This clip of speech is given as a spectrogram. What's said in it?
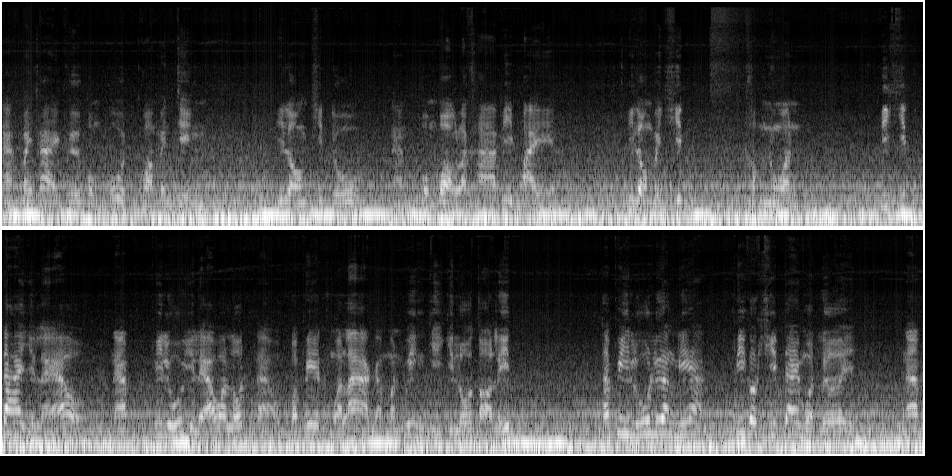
นะไม่ใช่คือผมพูดความเป็นจริงพี่ลองคิดดูนะผมบอกราคาพี่ไปพี่ลองไปคิดคำนวณ พี่คิดได้อยู่แล้ว นะครับพี่รู้อยู่แล้วว่ารถน่ะประเภทหัวลากอะมันวิ่งกี่กิโลต่อลิตร ถ้าพี่รู้เรื่องเนี้ยพี่ก็คิดได้หมดเลยนะครับ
